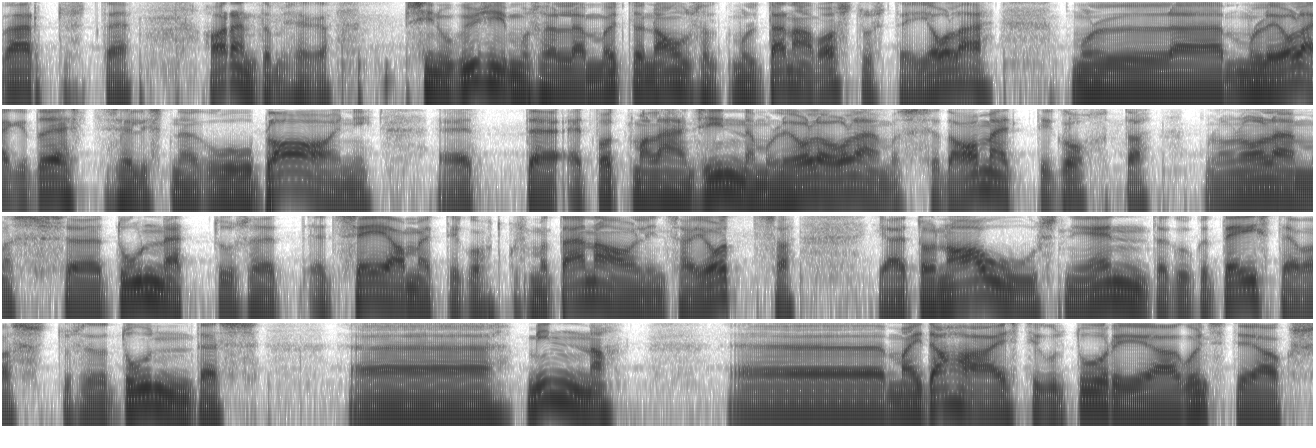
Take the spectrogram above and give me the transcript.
väärtuste arendamisega. sinu küsimusele ma ütlen ausalt, mul täna vastust ei ole. mul, äh, mul ei olegi tõesti sellist nagu plaani, et et vot ma lähen sinna, mul ei ole olemas seda ametikohta, mul on olemas äh, tunnetus, et, et see ametikoht, kus ma täna olin, sai otsa ja et on aus nii enda kui ka teiste vastu seda tundes äh, minna äh,. Ma ei taha Eesti kultuuri ja kunsti jaoks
